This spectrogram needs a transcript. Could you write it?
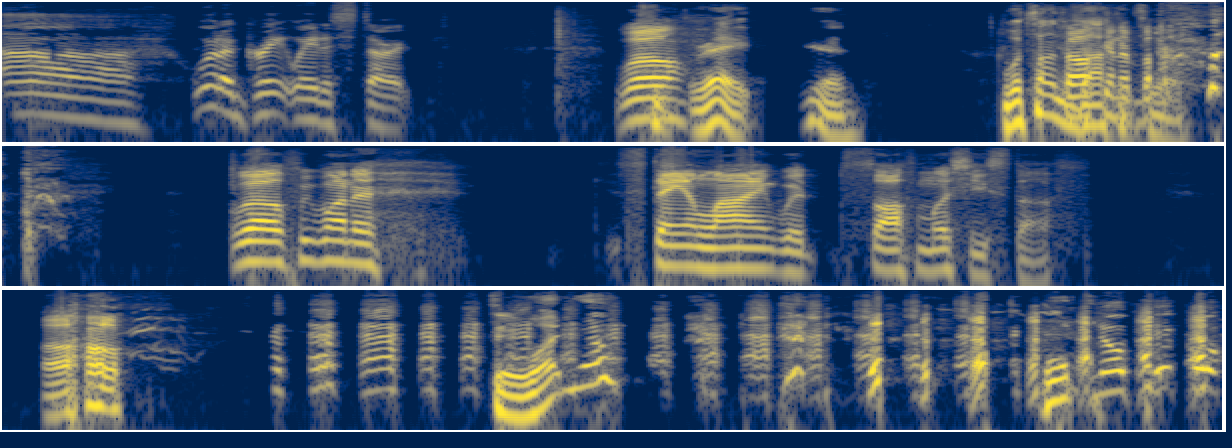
Ah, what a great way to start. Well, Right. Yeah. What's on talking the about. today? well, if we want to stay in line with soft mushy stuff, uh, Say what now? What? no pickle,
